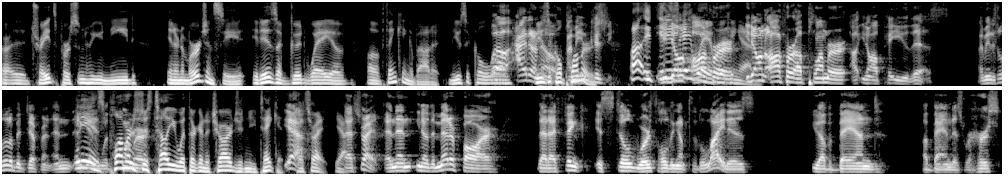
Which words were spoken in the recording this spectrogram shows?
or a tradesperson who you need in an emergency. It is a good way of of thinking about it. Musical, Well, uh, I don't musical know. I mean, plumbers. 'cause uh, it, it is a way of offer looking at you don't offer a plumber. uh, You know, I'll pay you this. I mean, it's a little bit different. And It again, is. with Plumbers plumber- just tell you what they're going to charge and you take it. Yeah, that's right. Yeah, that's right. And then you know the metaphor that I think is still worth holding up to the light is you have a band. A band is rehearsed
